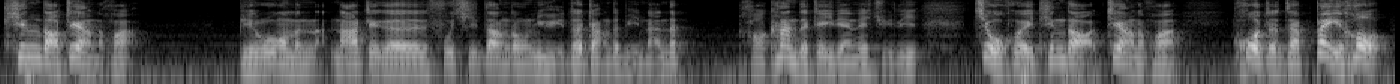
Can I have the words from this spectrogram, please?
听到这样的话，比如我们拿这个夫妻当中女的长得比男的。好看的这一点来举例，就会听到这样的话，或者在背后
